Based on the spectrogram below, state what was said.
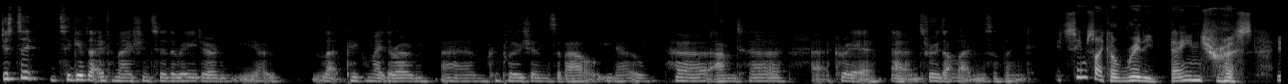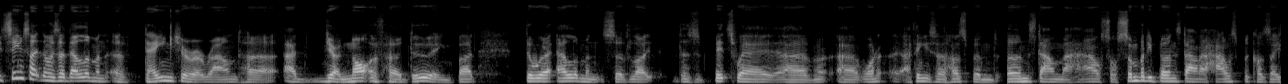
just to to give that information to the reader and you know let people make their own um, conclusions about you know her and her uh, career um, through that lens i think. It seems like a really dangerous it seems like there was an element of danger around her and you know not of her doing but there were elements of like there's bits where um, uh, one I think it's her husband burns down the house or somebody burns down a house because they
